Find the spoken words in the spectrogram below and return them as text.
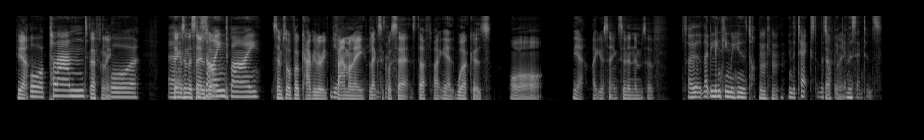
yeah, or planned definitely. or uh, Things in the same sort of- designed by. Same sort of vocabulary, Yeah. family, lexical set stuff like yeah, workers or yeah, like you're saying, synonyms of. So like linking between the topic Mhm. in the text and the topic in the sentence.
